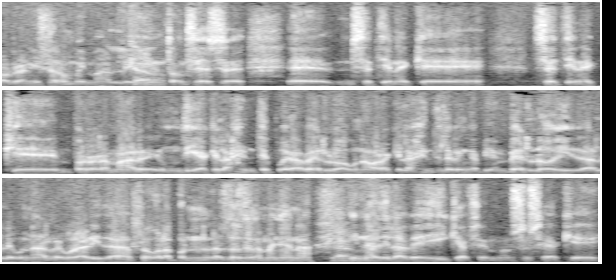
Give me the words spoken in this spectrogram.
organizaron muy mal. Y entonces eh, eh, se, tiene que, se tiene que programar un día que la gente pueda verlo, a una hora que la gente le venga bien verlo y darle una regularidad Luego la ponen a las 2 de la mañana y nadie la ve y ¿qué hacemos? O sea que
